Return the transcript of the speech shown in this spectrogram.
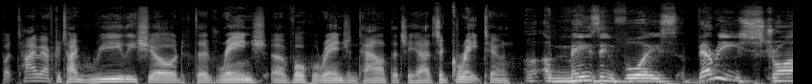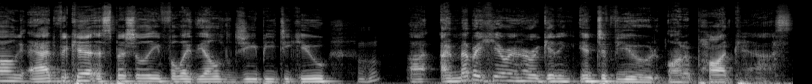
But time after time really showed the range, of vocal range and talent that she had. It's a great tune. Amazing voice, very strong advocate, especially for like the LGBTQ. Uh, I remember hearing her getting interviewed on a podcast,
